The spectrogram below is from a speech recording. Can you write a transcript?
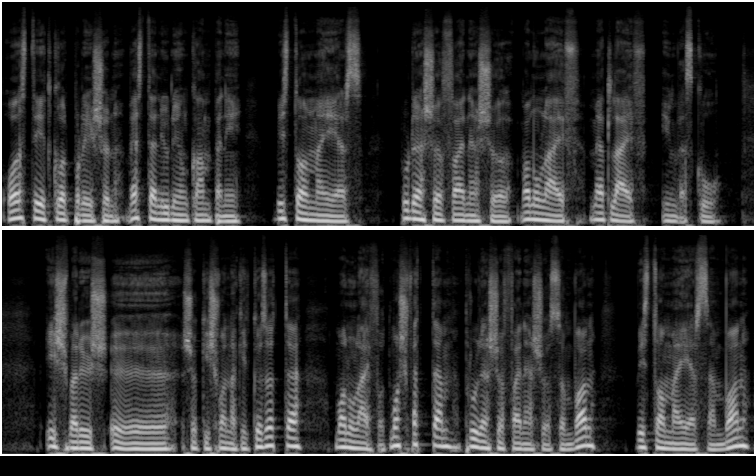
Allstate Corporation, Western Union Company, Bristol Myers, Prudential Financial, Manulife, MetLife, Invesco. Ismerős ö, sök is vannak itt közötte. Manulife-ot most vettem, Prudential financial van, Bristol myers van,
